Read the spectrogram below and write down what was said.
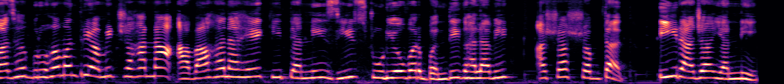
माझं गृहमंत्री अमित शहांना आवाहन आहे की त्यांनी झी स्टुडिओवर बंदी घालावी अशा शब्दात टी राजा यांनी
